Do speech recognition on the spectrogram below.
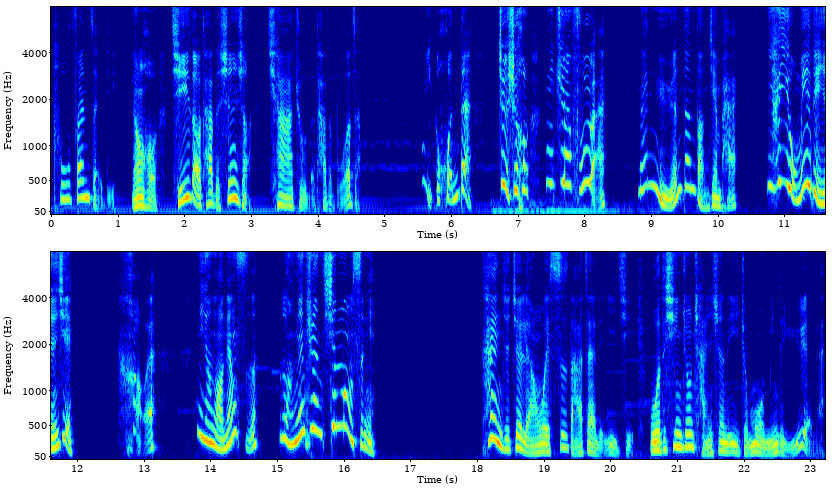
扑翻在地，然后骑到他的身上，掐住了他的脖子。你个混蛋！这时候你居然服软，拿女人当挡箭牌，你还有没有点人性？好啊，你让老娘死，老娘居然先弄死你！看着这两位厮打在了一起，我的心中产生了一种莫名的愉悦感。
